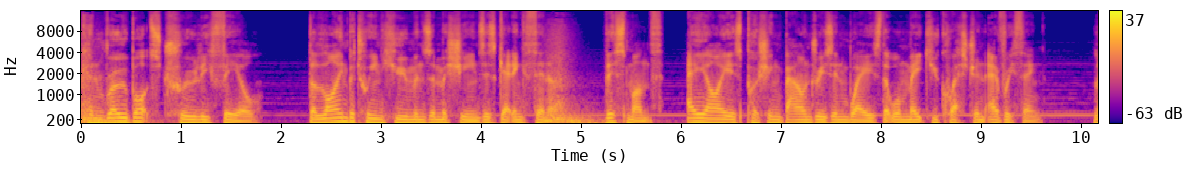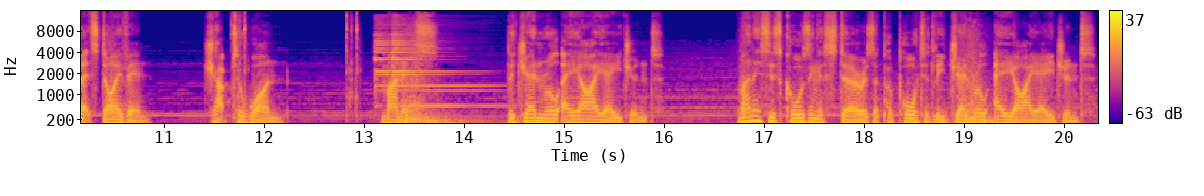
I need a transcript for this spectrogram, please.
Can robots truly feel? The line between humans and machines is getting thinner. This month, AI is pushing boundaries in ways that will make you question everything. Let's dive in. Chapter 1 Manus the general AI agent. Manus is causing a stir as a purportedly general AI agent.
